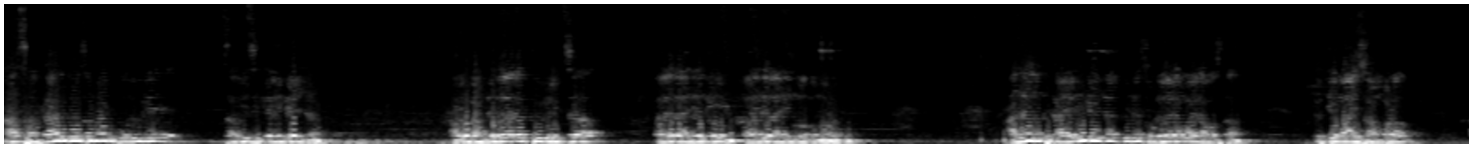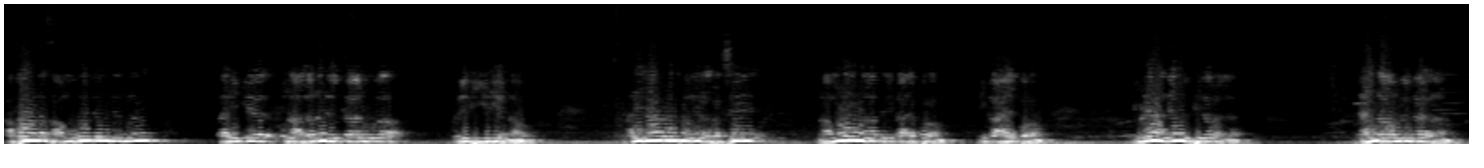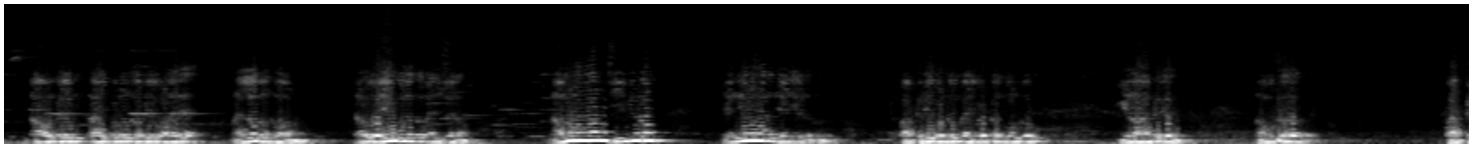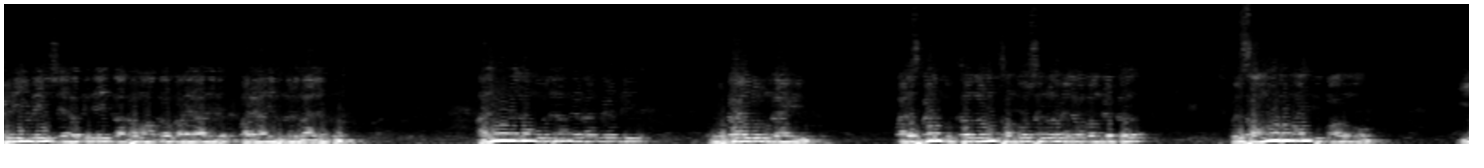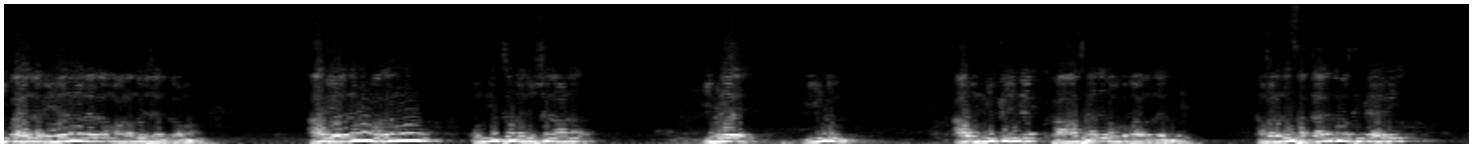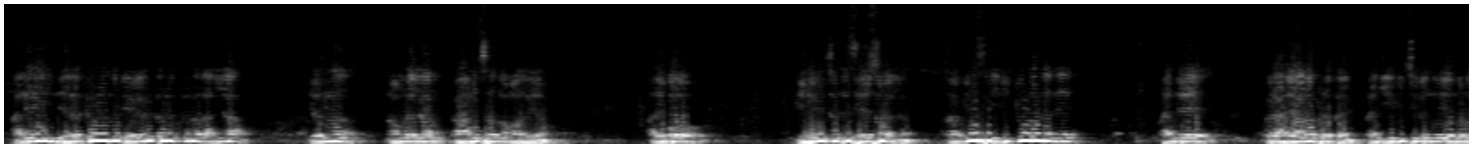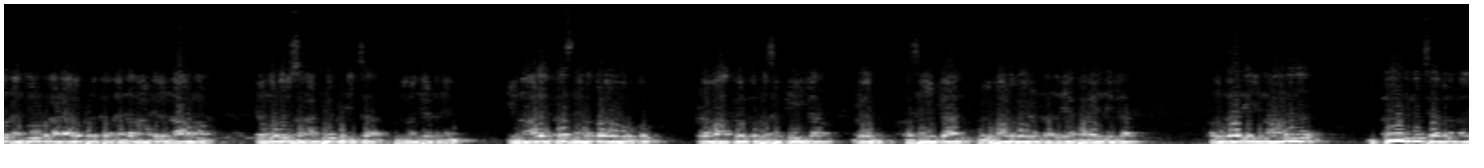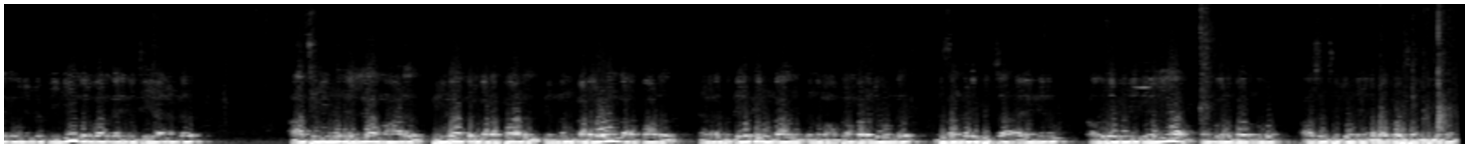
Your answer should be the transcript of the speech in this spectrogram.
ആ സർക്കാർ ദിവസമായി പൊതുവെ സർവീസിൽ കയറി കഴിഞ്ഞാണ്. അവർ പണ്ടുകാലത്ത് വിളിച്ച പല കാര്യങ്ങളും പല കാര്യങ്ങളൊക്കെ നടക്കും. അതിനകത്ത് കയറി കഴിഞ്ഞാൽ പിന്നെ സുഖകരമായ അവസ്ഥ. കൃത്യമായ ശമ്പളം. അപ്പൊ എന്താ സമൂഹത്തിൽ നിന്ന് തനിക്ക് ഒന്ന് അകന്നു നിൽക്കാനുള്ള ഒരു രീതി ഉണ്ടാവും. അത് എല്ലാവരും അങ്ങനെയാണ് പക്ഷേ നമ്മുടെ ഈ നാട്ടിൽ കരപ്പുറം ഈ കായൽപ്പുറം ഇവിടെ അങ്ങനെ വിഭിന്നമല്ല. ഞാൻ താമസക്കാരനാണ് താമസലും കായൽപ്പുറവും തമ്മിൽ വളരെ നല്ല ബന്ധമാണ്. കാരണം ഒരേപോലത്തെ മനുഷ്യരാണ് നമ്മളെല്ലാം ജീവിതം എങ്ങനെയാണ് നേടിയെടുത്തത് പക്രി കൊണ്ടും കരിവട്ടം കൊണ്ടും ഈ നാട്ടിൽ നമുക്ക് പട്ടിണിയുടെയും സ്നേഹത്തിന്റെയും കഥ മാത്രം പറയാതി പറയാനിരുന്ന ഒരു കാലത്ത് അതിൽ നിന്നെല്ലാം മോചനം നേടാൻ വേണ്ടി കൂട്ടായ്മകൾ ഉണ്ടാകുകയും പരസ്പരം ദുഃഖങ്ങളും സന്തോഷങ്ങളും എല്ലാം പങ്കിട്ട് ഒരു സമൂഹമായി മാറുമ്പോൾ ഈ പറയുന്ന വേദനകളെല്ലാം മറന്നൊരു ചരിത്രമാണ്. ആ വേദന മറന്ന് ഒന്നിച്ച മനുഷ്യനാണ് ഇവിടെ വീണ്ടും ആ ഒന്നിക്കലിന്റെ പ്രാധാന്യം നമുക്ക് പകർന്നു തരുന്നത്. ഞാൻ പറഞ്ഞത് സർക്കാർ കയറി അങ്ങനെ ഈ ജലത്തിൽ നിന്ന് വേറിട്ട് നിൽക്കുന്നതല്ല എന്ന് നമ്മളെല്ലാം കാണിച്ചു തന്ന മാതിരിയാണ്. അതിപ്പോ വിരമിച്ചതിന് ശേഷമല്ല സർവീസ് ഇരിക്കുമ്പോൾ തന്നെ തന്റെ ഒരു അടയാളപ്പെടുത്തൽ താൻ ജീവിച്ചിരുന്നു എന്നുള്ള നന്മയോടുള്ള അടയാളപ്പെടുത്തൽ തന്റെ നാട്ടിൽ ഉണ്ടാവണം എന്നുള്ളൊരു സാധ്യം പിടിച്ച കുഞ്ഞുമഞ്ചേട്ടനെ ഈ നാട് എത്ര സ്നേഹത്തോടെ ഓർക്കും. ഇവിടെ വാക്കുകൾക്ക് പ്രസക്തിയില്ല ഇവിടെ പ്രസംഗിക്കാൻ ഒരുപാട് പേരുണ്ട് അത് ഞാൻ പറയുന്നില്ല. അതുകൊണ്ട് തന്നെ ഈ നാടിന് ഇത്രയധികം സേവനം നൽകി മുന്നിട്ട് ഇനിയും ഒരുപാട് കാര്യങ്ങൾ ചെയ്യാനുണ്ട്. ആ ചെയ്യുന്നതിലെല്ലാം നാട് തീരാത്തൊരു കടപ്പാട് എന്നും കടലോളം കടപ്പാട് ഞങ്ങളുടെ ഹൃദയത്തിലുണ്ടാകും എന്ന് മാത്രം പറഞ്ഞുകൊണ്ട് ഇത് സംഘടിപ്പിച്ച അരങ്ങിനും സൗരവേദിക്കും എല്ലാം നന്മകളും പകർന്നു ആശംസിച്ചുകൊണ്ട് ഞങ്ങളുടെ വാക്ക് അവസാനിപ്പിക്കുന്നു.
